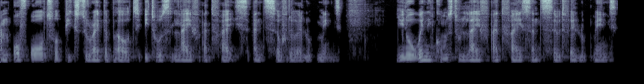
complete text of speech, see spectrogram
and of all topics to write about, it was life advice and self development. You know, when it comes to life advice and self development,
